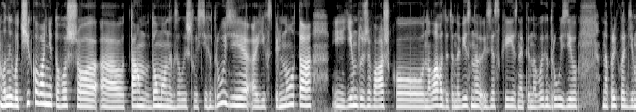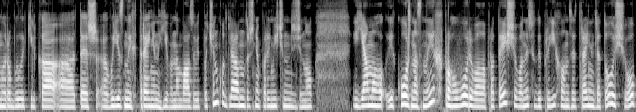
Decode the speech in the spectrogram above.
Вони в очікуванні того, що е, там вдома у них залишились їх друзі, е, їх спільнота, і їм дуже важко налагодити нові зв'язки, знайти нових друзів. Наприклад, ми робили кілька е, теж виїзних тренінгів на базу відпочинку для внутрішньопереміщених жінок. І я мог, і кожна з них проговорювала про те, що вони сюди приїхали на цей тренінг для того, щоб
